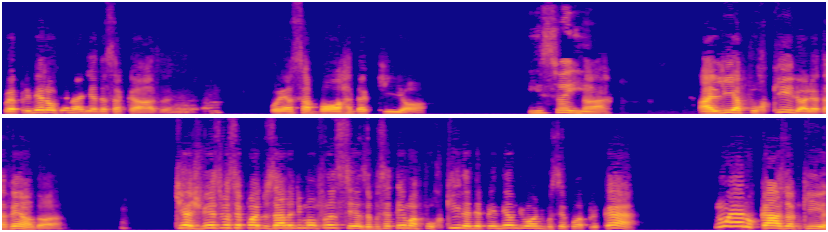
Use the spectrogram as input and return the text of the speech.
Foi a primeira alvenaria dessa casa. Foi essa borda aqui, ó. Isso aí. Tá? Ali a forquilha, olha, tá vendo? Ó? Que às vezes você pode usar ela de mão francesa. Você tem uma forquilha, dependendo de onde você for aplicar. Não era o caso aqui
